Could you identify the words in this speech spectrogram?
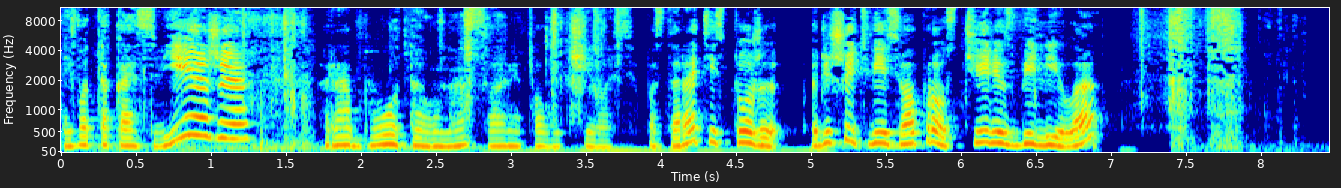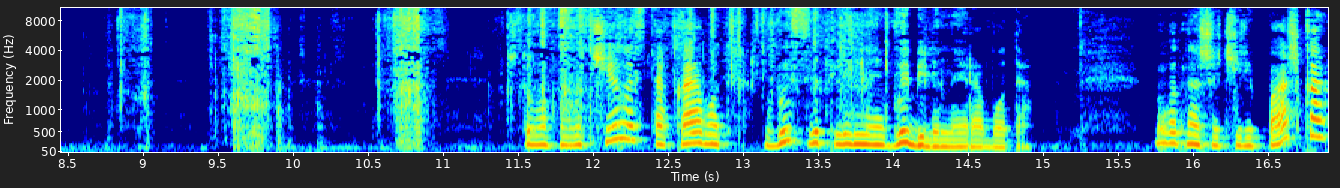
И вот такая свежая работа у нас с вами получилась. Постарайтесь тоже решить весь вопрос через белила. Чтобы получилась такая вот высветленная, выбеленная работа. Ну вот наша черепашка.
